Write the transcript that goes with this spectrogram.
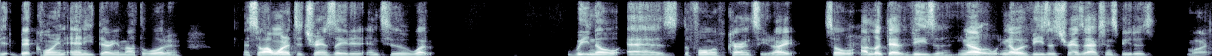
Bitcoin and Ethereum out the water. And so I wanted to translate it into what we know as the form of currency, right? So I looked at Visa. You know, you know what Visa's transaction speed is? What?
